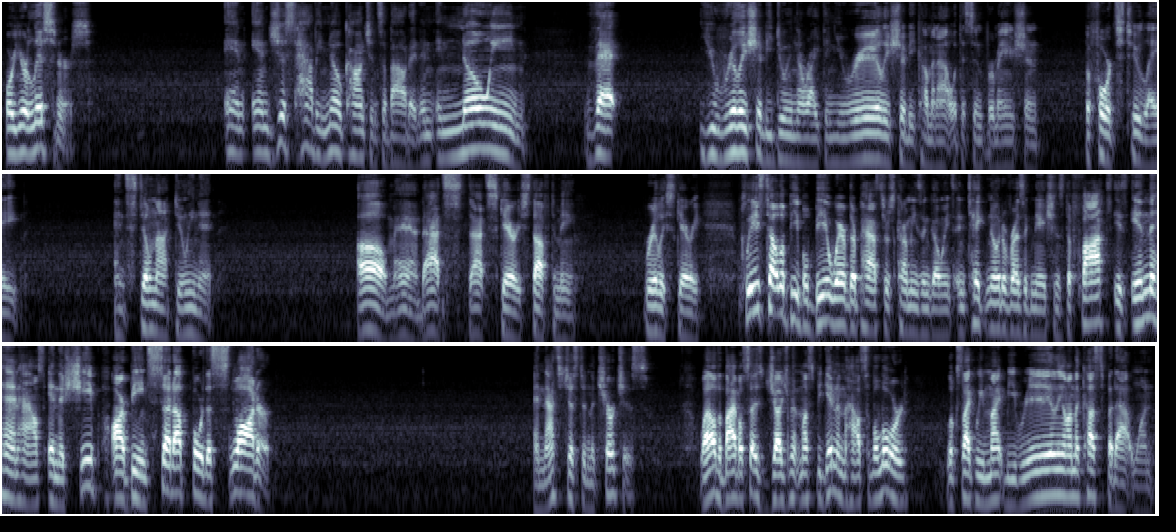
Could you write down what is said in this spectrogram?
or your listeners and and just having no conscience about it and, and knowing that you really should be doing the right thing you really should be coming out with this information before it's too late and still not doing it oh man that's that's scary stuff to me really scary Please tell the people, be aware of their pastors' comings and goings, and take note of resignations. The fox is in the henhouse, and the sheep are being set up for the slaughter. And that's just in the churches. Well, the Bible says judgment must begin in the house of the Lord. Looks like we might be really on the cusp of that one.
